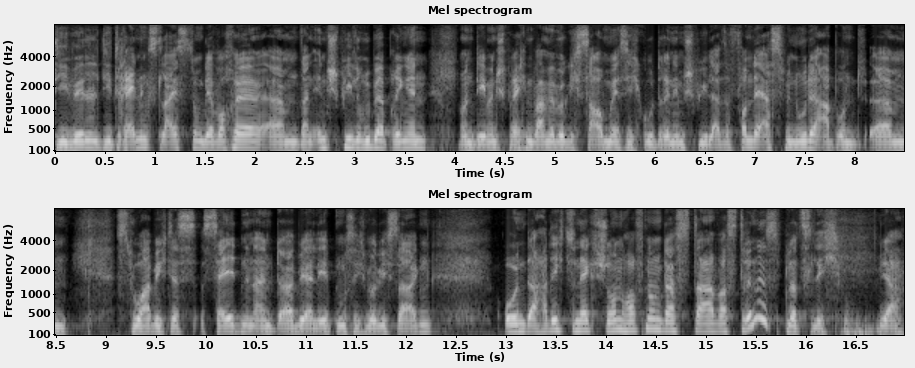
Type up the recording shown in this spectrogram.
die will die Trainingsleistung der Woche ähm, dann ins Spiel rüberbringen und dementsprechend waren wir wirklich saumäßig gut drin im Spiel. Also von der ersten Minute ab und ähm, so habe ich das selten in einem Derby erlebt, muss ich wirklich sagen. Und da hatte ich zunächst schon Hoffnung, dass da was drin ist plötzlich. Ja,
